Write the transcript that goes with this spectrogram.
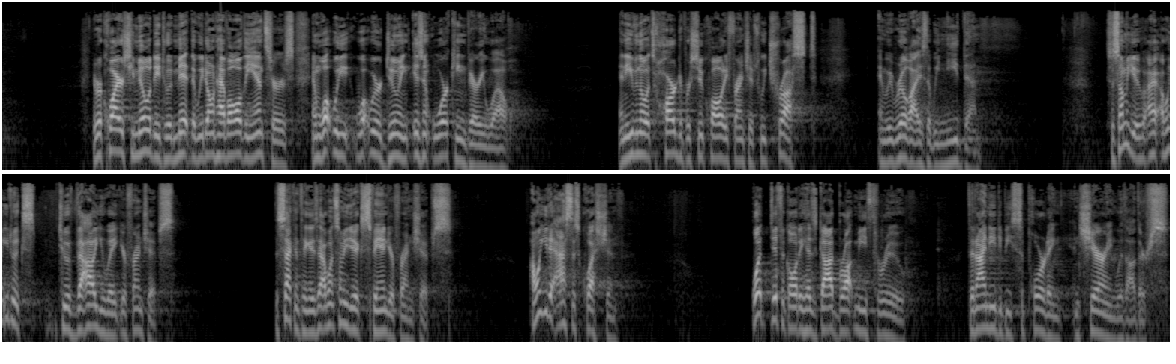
It requires humility to admit that we don't have all the answers and what, we, what we're doing isn't working very well. And even though it's hard to pursue quality friendships, we trust and we realize that we need them. So, some of you, I, I want you to, ex- to evaluate your friendships. The second thing is, I want some of you to expand your friendships. I want you to ask this question What difficulty has God brought me through? that I need to be supporting and sharing with others.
